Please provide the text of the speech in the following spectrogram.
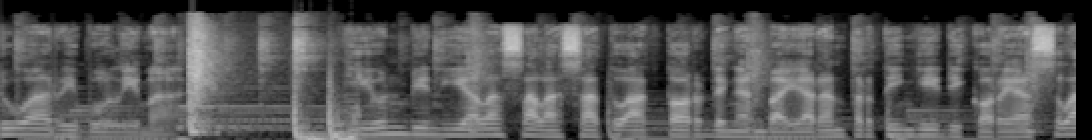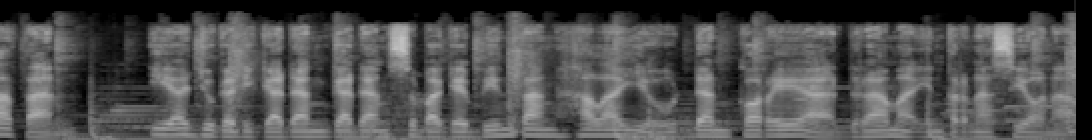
2005. Hyun Bin ialah salah satu aktor dengan bayaran tertinggi di Korea Selatan, ia juga digadang-gadang sebagai bintang Hallyu dan Korea drama internasional.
